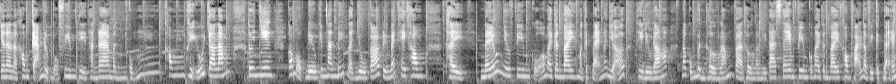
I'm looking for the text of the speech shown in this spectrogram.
Cho nên là không cảm được bộ phim thì thành ra mình cũng không hiểu cho lắm. Tuy nhiên, có một điều kim thanh biết là dù có remake hay không thì nếu như phim của Michael Bay mà kịch bản nó dở, thì điều đó nó cũng bình thường lắm và thường là người ta xem phim của Michael Bay không phải là vì kịch bản.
